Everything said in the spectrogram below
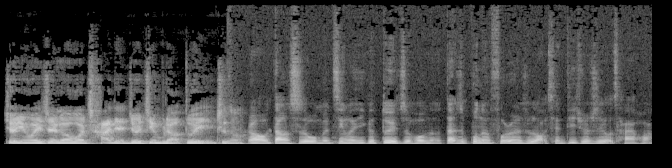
就因为这个，我差点就进不了队，你知道吗？然后当时我们进了一个队之后呢，但是不能否认的是老钱的确是有才华。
